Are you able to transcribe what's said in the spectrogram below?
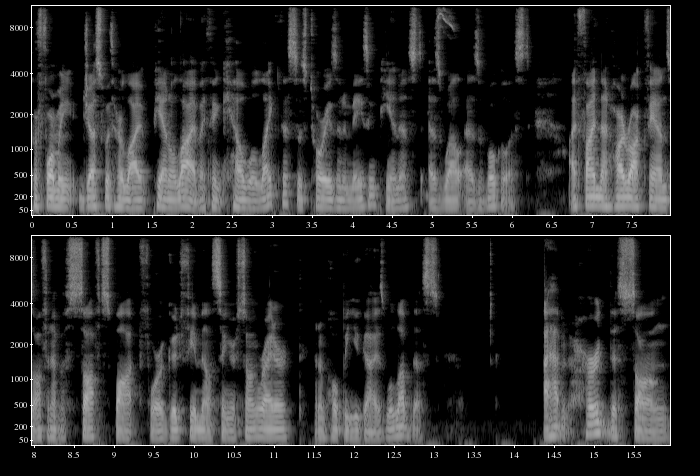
performing just with her live piano live. I think Kel will like this, as Tori is an amazing pianist as well as a vocalist. I find that hard rock fans often have a soft spot for a good female singer songwriter, and I'm hoping you guys will love this. I haven't heard this song.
